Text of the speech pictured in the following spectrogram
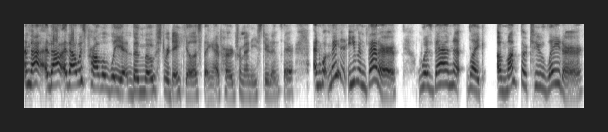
and that that that was probably the most ridiculous thing I've heard from any students there. And what made it even better was then like a month or two later,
